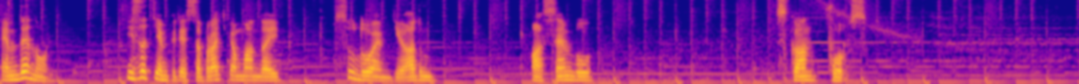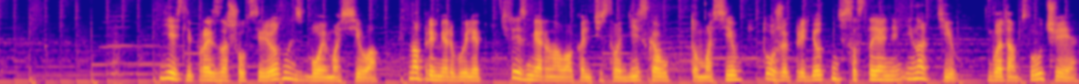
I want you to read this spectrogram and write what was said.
md0 и затем пересобрать командой sudo mdadm assemble scan force. Если произошел серьезный сбой массива, например вылет чрезмерного количества дисков, то массив тоже придет в состояние инактив. В этом случае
